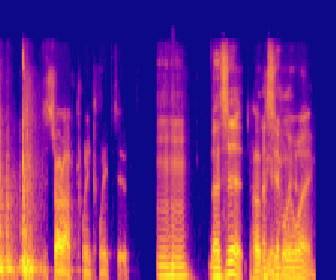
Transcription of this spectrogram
to start off 2022. Mm-hmm. That's it. Hope That's the only enjoyed way.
